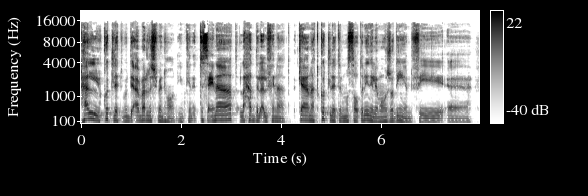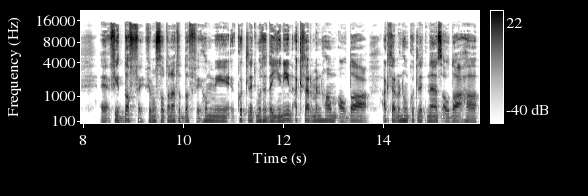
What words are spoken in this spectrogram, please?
هل كتلة بدي أبلش من هون يمكن التسعينات لحد الألفينات كانت كتلة المستوطنين اللي موجودين في آه، في الضفة في مستوطنات الضفة. هم كتلة متدينين أكثر منهم أوضاع أكثر منهم كتلة ناس أوضاعها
